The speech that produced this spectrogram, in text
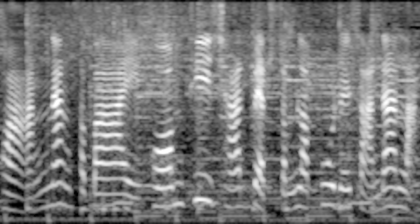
ขวางนั่งสบาย พร้อมที่ชาร์จแบตสำหรับผู้โดยสารด้านหลัง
